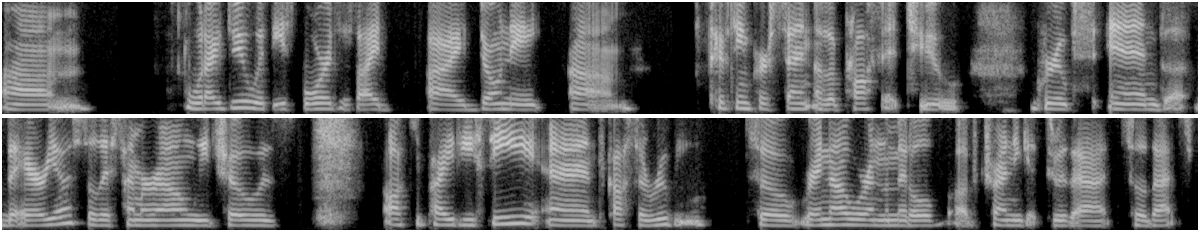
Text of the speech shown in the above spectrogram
um, what I do with these boards is I I donate um, 15% of the profit to groups in the, the area. So this time around, we chose Occupy DC and Casa Ruby. So right now we're in the middle of, trying to get through that. So that's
